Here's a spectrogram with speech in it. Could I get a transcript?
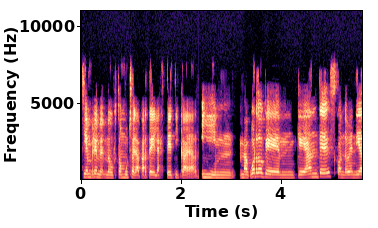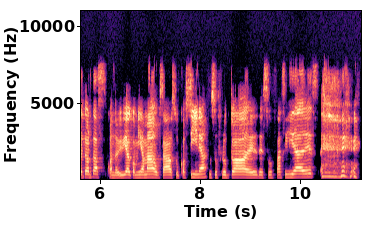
Siempre me, gustó mucho la parte de la estética y mm, me acuerdo que, mm, que, antes cuando vendía tortas, cuando vivía con mi mamá, usaba su cocina, usufructuaba de, de sus facilidades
